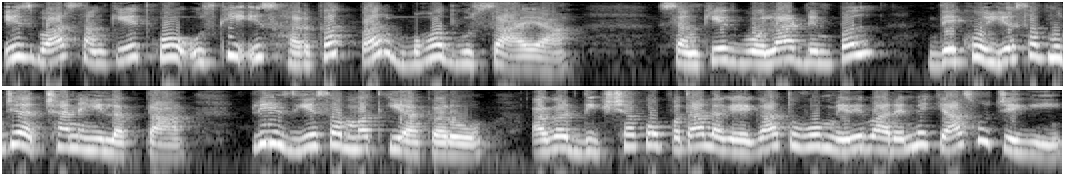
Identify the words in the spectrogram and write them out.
इस बार संकेत को उसकी इस हरकत पर बहुत गुस्सा आया। संकेत बोला डिम्पल देखो, ये सब मुझे अच्छा नहीं लगता। प्लीज़ ये सब मत किया करो। अगर दीक्षा को पता लगेगा तो वो मेरे बारे में क्या सोचेगी?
